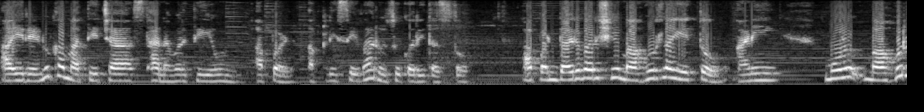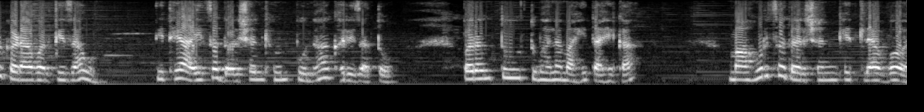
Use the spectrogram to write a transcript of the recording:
आई रेणुका मातेच्या स्थानावरती येऊन आपण आपली सेवा रुजू करीत असतो. आपण दरवर्षी माहूरला येतो आणि मूळ माहूर गडावरती जाऊन तिथे आईचं दर्शन घेऊन पुन्हा घरी जातो. परंतु तुम्हाला माहीत आहे का? माहूरचं दर्शन घेतल्यावर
